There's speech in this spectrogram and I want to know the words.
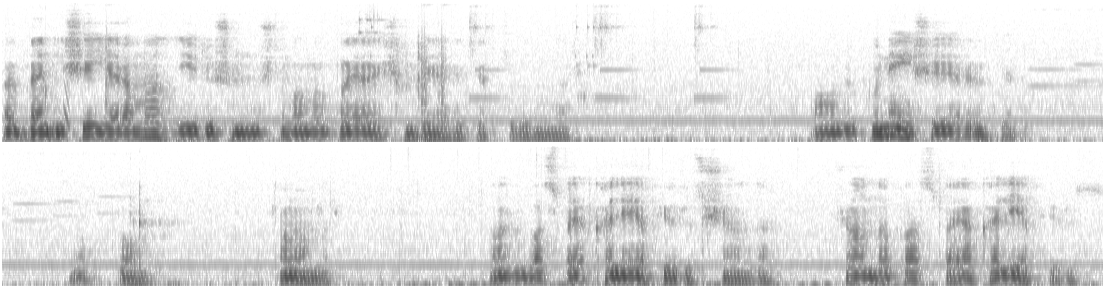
Abi ben işe yaramaz diye düşünmüştüm ama bayağı işimize yarayacak gibi bunlar. Abi bu ne işe yarıyor ki? Hop bom. Tamamdır. Abi basbaya kale yapıyoruz şu anda. Şu anda basbaya kale yapıyoruz.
